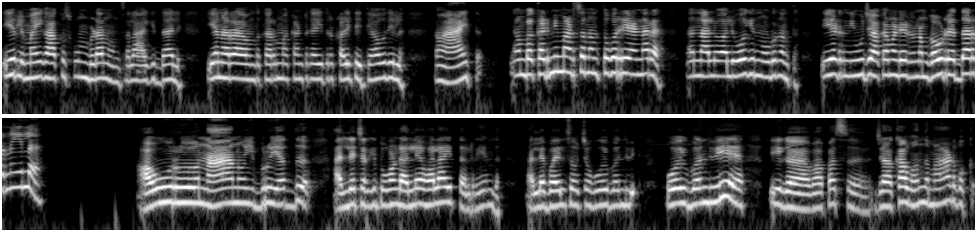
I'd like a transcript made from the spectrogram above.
ಇರಲಿ, ಮೈಗೆ ಹಾಕಿಸ್ಕೊಂಡ್ ಬಿಡೋಣ ಒಂದ್ಸಲ ಆಗಿದ್ದ ಅಲ್ಲಿ. ಏನಾರ ಒಂದು ಕರ್ಮ ಕಂಟಕ ಇದ್ರೆ ಕಳಿತೈತಿ ಹೌದಿಲ್ಲ ಆಯ್ತು. ನಮ್ಮ ಕಡಿಮೆ ಮಾಡ್ಸೋಣ ತಗೋರಿ ಅಣ್ಣಾರ. ನಾನು ಅಲ್ಲಿ ಹೋಗಿ ನೋಡೋಣಂತ ಹೇಳ್ರಿ ನೀವು ಜಾಕ ಮಾಡಿರಿ ನಮ್ಮ ಗೌಡ್ರು ಎದ್ದಾರನೇ ಇಲ್ಲ? ಅವರು, ನಾನು ಇಬ್ರು ಎದ್ದು ಅಲ್ಲೇ ಚರಗಿ ತಗೊಂಡು ಅಲ್ಲೇ ಹೊಲ ಐತಲ್ರಿ ಹಿಂದ. ಅಲ್ಲೇ ಬಯಲು ಶೌಚ ಹೋಗಿ ಬಂದ್ವಿ. ಹೋಗಿ ಬಂದ್ವಿ, ಈಗ ವಾಪಸ್ ಜಳಕ ಒಂದು ಮಾಡ್ಬೇಕು.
